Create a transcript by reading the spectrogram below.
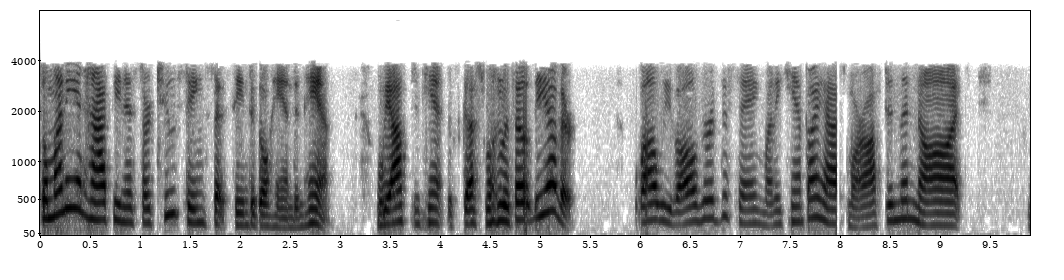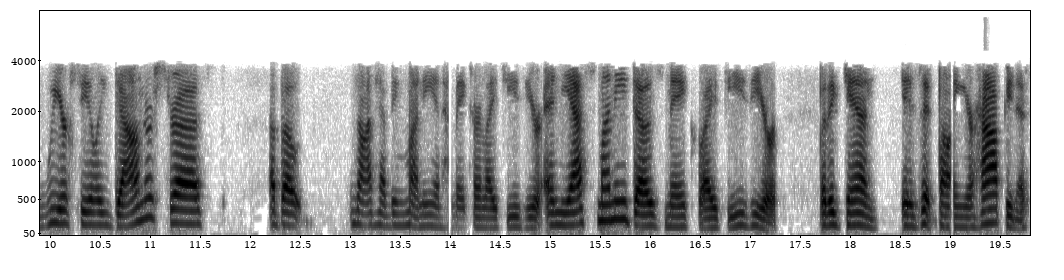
So money and happiness are two things that seem to go hand in hand. We often can't discuss one without the other. While we've all heard the saying, money can't buy happiness, more often than not, we are feeling down or stressed about not having money and make our life easier. And yes, money does make life easier. But again, is it buying your happiness?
